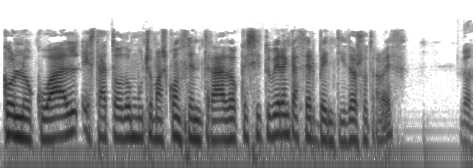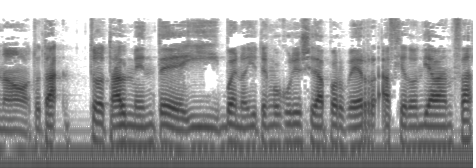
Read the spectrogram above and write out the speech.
con lo cual está todo mucho más concentrado que si tuvieran que hacer 22 otra vez. No, no, tota- totalmente. Y bueno, yo tengo curiosidad por ver hacia dónde avanza.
